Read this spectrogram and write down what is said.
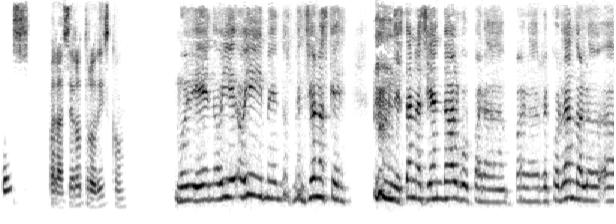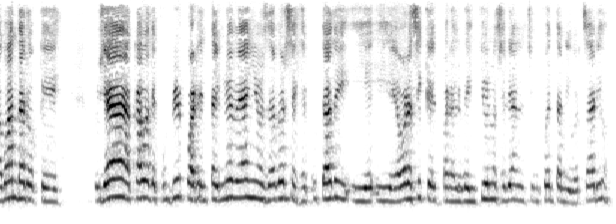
Pues, para hacer otro disco. Muy bien. Oye, oye, me, nos mencionas que están haciendo algo para, para recordando a, a Vándaro que pues ya acaba de cumplir 49 años de haberse ejecutado y, ahora sí que para el 21 serían el 50 aniversario.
